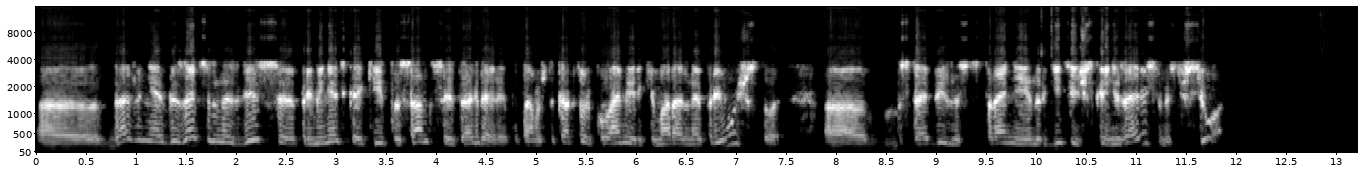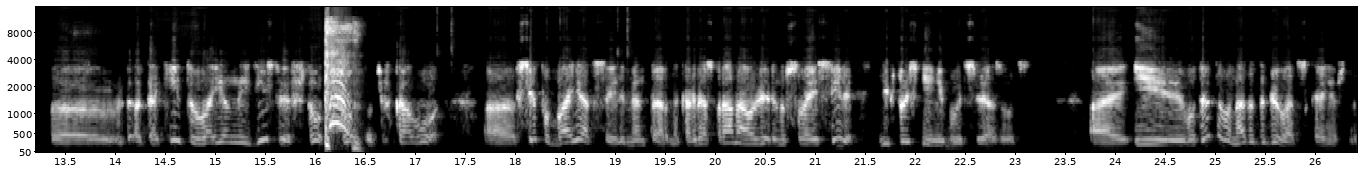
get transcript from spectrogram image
Даже не обязательно здесь применять какие-то санкции и так далее. Потому что как только у Америки моральное преимущество, стабильность в стране, энергетическая независимость, все – какие-то военные действия, что, что против кого. Э, все побоятся элементарно. Когда страна уверена в своей силе, никто с ней не будет связываться. Э, и вот этого надо добиваться, конечно.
